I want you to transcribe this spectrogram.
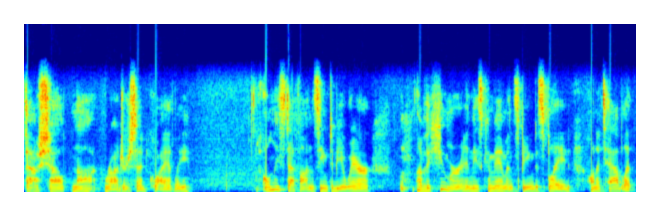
Thou shalt not, Roger said quietly. Only Stefan seemed to be aware of the humor in these commandments being displayed on a tablet.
